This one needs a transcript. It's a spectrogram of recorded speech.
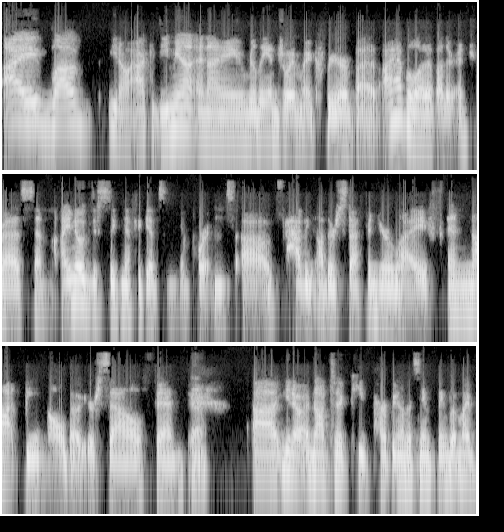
I love you know academia, and I really enjoy my career. But I have a lot of other interests, and I know the significance and the importance of having other stuff in your life and not being all about yourself. And yeah. uh, you know, not to keep harping on the same thing, but my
